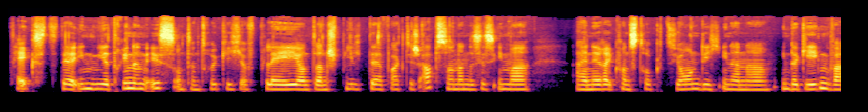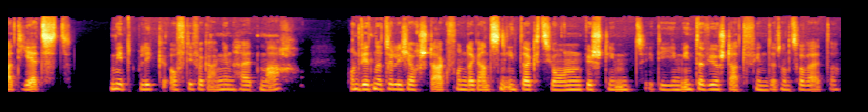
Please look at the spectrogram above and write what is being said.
Text, der in mir drinnen ist und dann drücke ich auf Play und dann spielt der praktisch ab, sondern das ist immer eine Rekonstruktion, die ich in einer in der Gegenwart jetzt mit Blick auf die Vergangenheit mache und wird natürlich auch stark von der ganzen Interaktion bestimmt, die im Interview stattfindet und so weiter.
